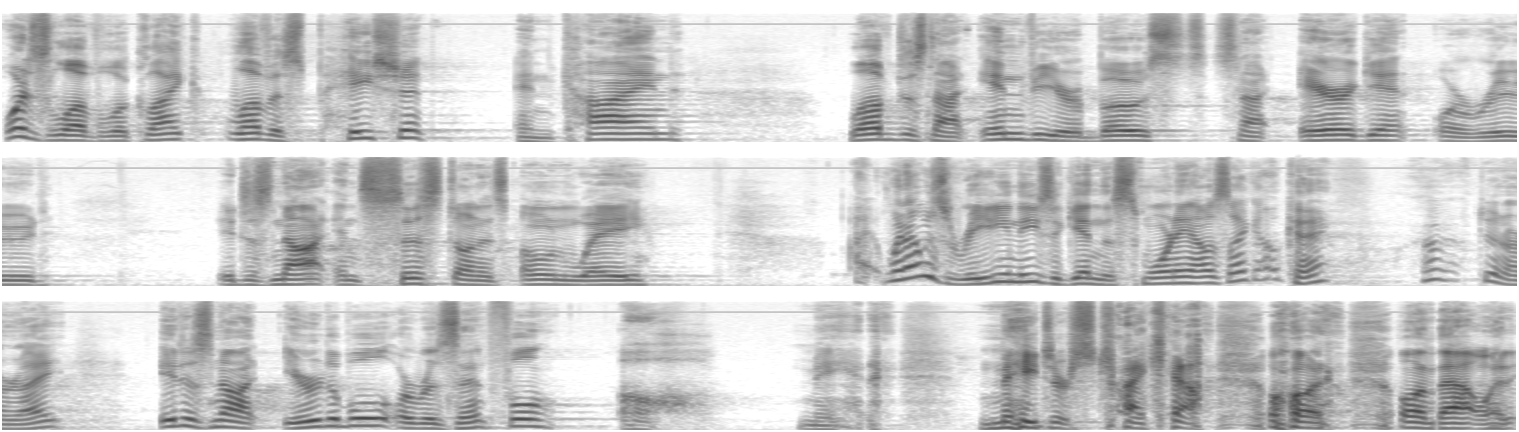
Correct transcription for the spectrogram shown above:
What does love look like? Love is patient and kind. Love does not envy or boast. It's not arrogant or rude. It does not insist on its own way. I, when I was reading these again this morning, I was like, okay, I'm doing all right. It is not irritable or resentful. Oh, man, major strikeout on, on that one.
